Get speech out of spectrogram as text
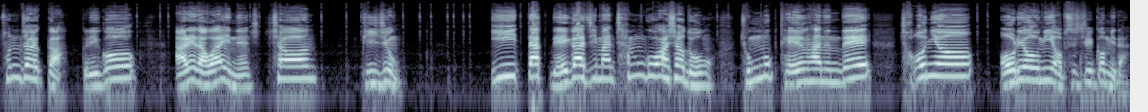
손절가, 그리고 아래 나와 있는 추천 비중 이 딱 네 가지만 참고하셔도 종목 대응하는데 전혀 어려움이 없으실 겁니다.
